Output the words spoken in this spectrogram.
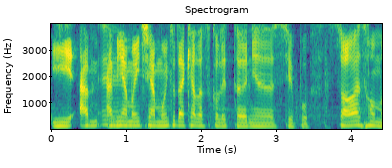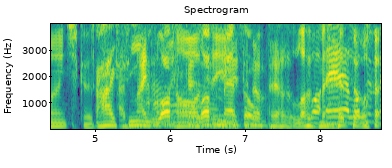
E a, É. a minha mãe tinha muito daquelas coletâneas, tipo, só as românticas. Ai, as sim, mais Love- românticas Love Metal. Love Lo- É, Metal. Love Metal.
